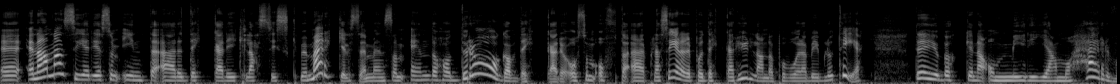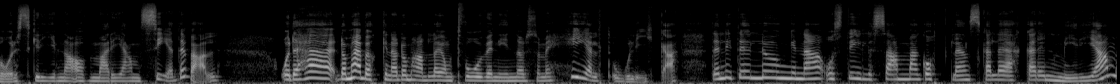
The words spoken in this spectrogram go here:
Eh, en annan serie som inte är deckare i klassisk bemärkelse men som ändå har drag av deckare och som ofta är placerade på deckarhyllan på våra bibliotek. Det är ju böckerna om Miriam och Hervor skrivna av Marianne Cedervall. Och det här, de här böckerna de handlar ju om två väninnor som är helt olika. Den lite lugna och stillsamma gotländska läkaren Miriam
